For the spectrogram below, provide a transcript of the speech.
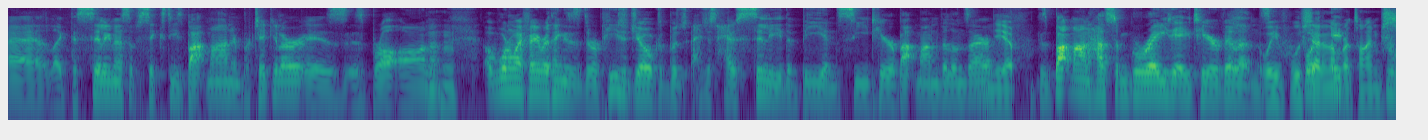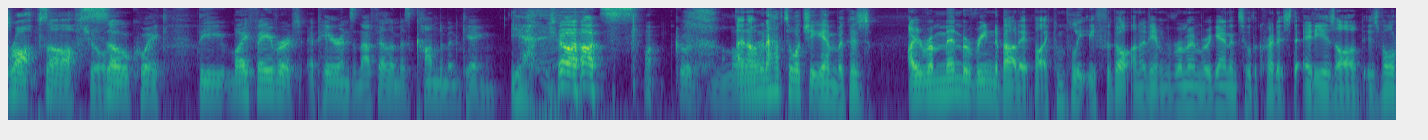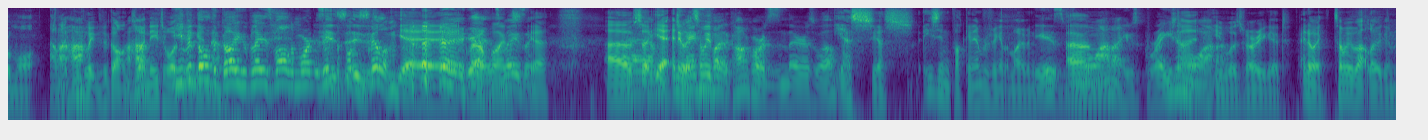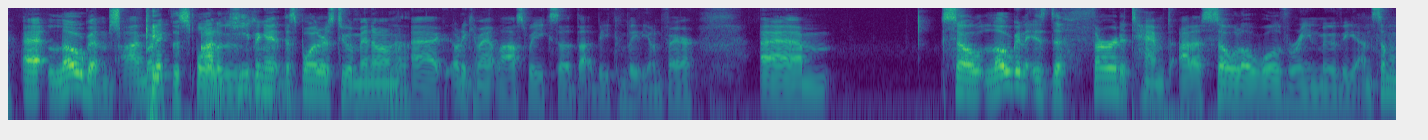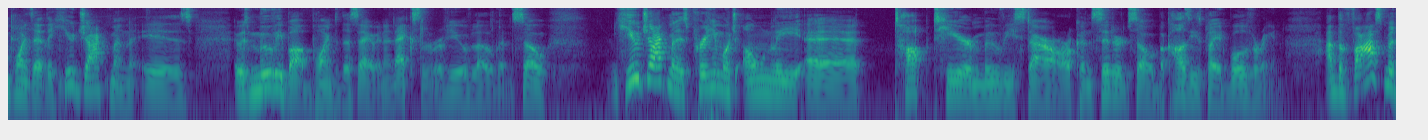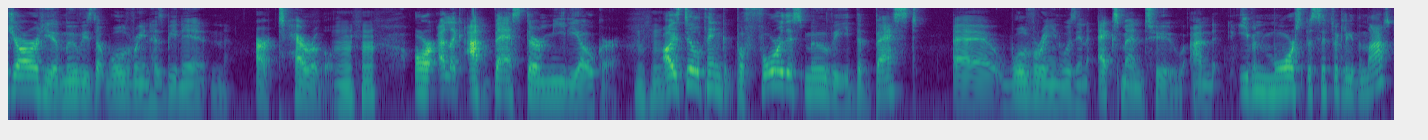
uh, like the silliness of 60s Batman in particular is is brought on and Mm-hmm. uh, one of my favorite things is the repeated jokes but just how silly the B and C tier Batman villains are Yep. because Batman has some great A tier villains We've- we've said a number of times. drops off so quick the my favorite appearance in that film is Condiment King Yeah. it's just like, good lord. And I'm gonna have to watch it again because I remember reading about it, but I completely forgot, and I didn't remember again until the credits that Eddie Izzard is Voldemort, and I completely forgotten. So I need to watch Uh-huh. Even it again. though the now. guy who plays Voldemort is in the Is- fucking is- film. Yeah, yeah, yeah, Ralph it's amazing. Yeah. Uh, so Um, yeah. Anyway, Jermaine tell me. from the Conchords is in there as well. Yes, yes. He's in fucking everything at the moment. He is. Um, Moana. He was great in uh, Moana. he was very good. Anyway, tell me about Logan. Uh, Logan. I'm keep gonna, the spoilers. I'm keeping it the spoilers to a minimum. Uh, it only came out last week, so that'd be completely unfair. Um, so Logan is the third attempt at a solo Wolverine movie, and someone points out that Hugh Jackman is. It was Movie Bob pointed this out in an excellent review of Logan. So Hugh Jackman is pretty much only a top tier movie star or considered so because he's played Wolverine. And the vast majority of movies that Wolverine has been in are terrible. Or uh, like at best they're mediocre. I still think before this movie the best uh, Wolverine was in X-Men 2 and even more specifically than that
